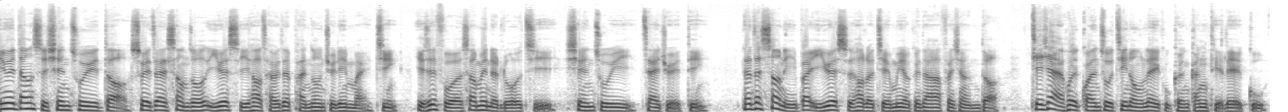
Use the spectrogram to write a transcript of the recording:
因为当时先注意到，所以在上周一月十一号才会在盘中决定买进，也是符合上面的逻辑，先注意再决定。那在上礼拜一月十号的节目有跟大家分享到，接下来会关注金融类股跟钢铁类股，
